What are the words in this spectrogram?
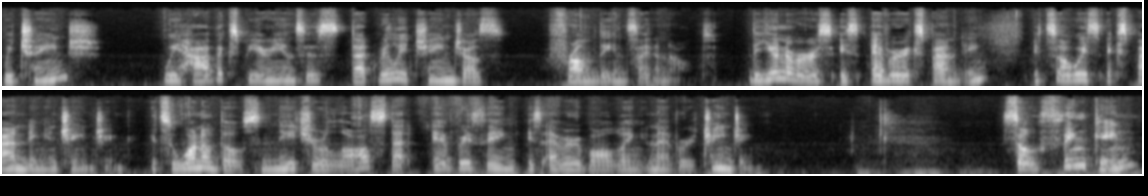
We change we have experiences that really change us from the inside and out. The universe is ever expanding, it's always expanding and changing. It's one of those natural laws that everything is ever evolving and ever changing. So, thinking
